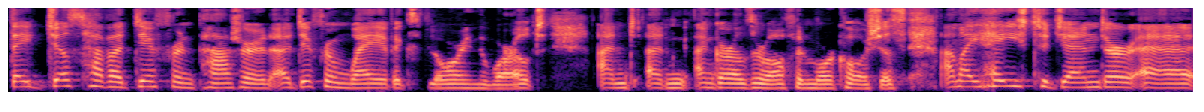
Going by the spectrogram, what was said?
They just have a different pattern, a different way of exploring the world, and and, and girls are often more cautious. And I hate to gender uh,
